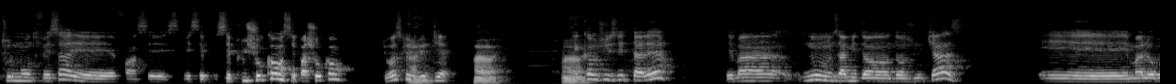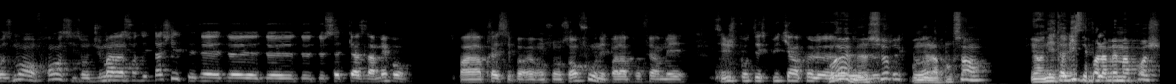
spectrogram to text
tout le monde fait ça et enfin, c'est plus choquant, c'est pas choquant. Tu vois ce que je veux te dire? Ouais, Et ouais. comme je disais tout à l'heure, eh ben, nous, on nous a mis dans, dans une case. Et malheureusement, en France, ils ont du mal à s'en détacher de, de, de, de, de cette case-là. Mais bon, pas, après, c'est pas, on, on s'en fout, on n'est pas là pour faire. Mais c'est juste pour t'expliquer un peu le, Ouais, bien le sûr, truc, on est là pour ça. hein. Et en Et Italie, c'est pas la même approche?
